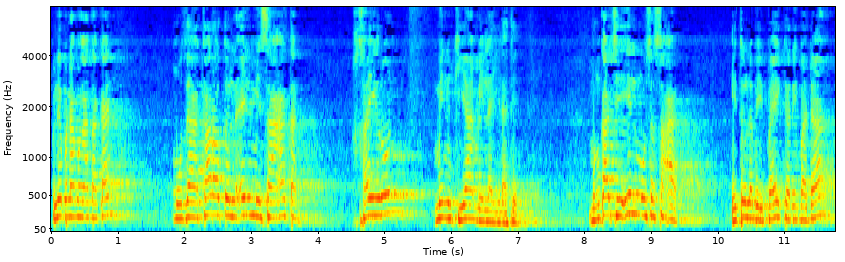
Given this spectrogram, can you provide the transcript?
Beliau pernah mengatakan, "Mudzakaratul ilmi sa'atan khairun min qiyami lailatin." Mengkaji ilmu sesaat itu lebih baik daripada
